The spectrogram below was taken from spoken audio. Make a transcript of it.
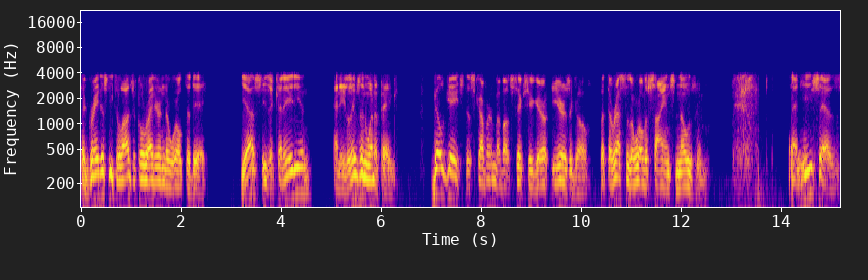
the greatest ecological writer in the world today. Yes, he's a Canadian, and he lives in Winnipeg. Bill Gates discovered him about six years ago, but the rest of the world of science knows him. And he says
